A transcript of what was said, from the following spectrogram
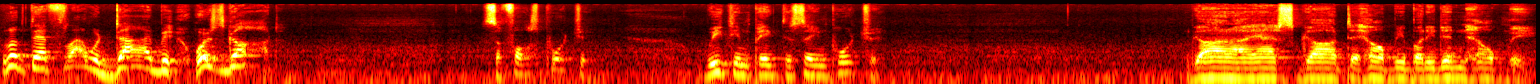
Look, that flower died. Where's God? It's a false portrait. We can paint the same portrait. God, I asked God to help me, but He didn't help me.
